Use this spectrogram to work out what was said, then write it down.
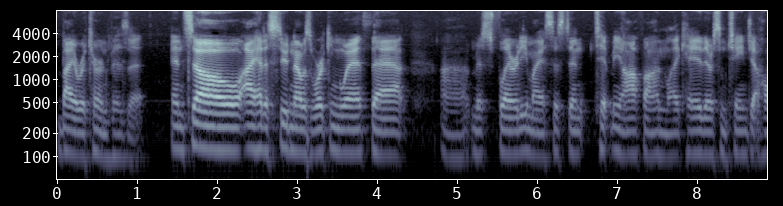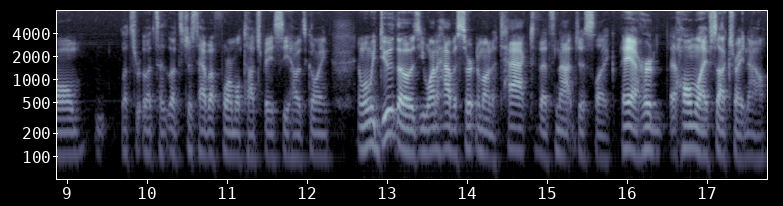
by a return visit. And so I had a student I was working with that uh, Miss Flaherty, my assistant, tipped me off on like, hey, there's some change at home. Let's let's let's just have a formal touch base, see how it's going. And when we do those, you want to have a certain amount of tact. That's not just like, hey, I heard home life sucks right now.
